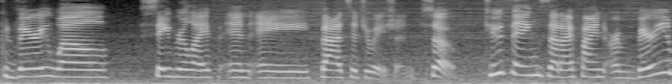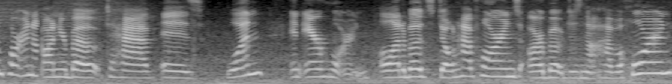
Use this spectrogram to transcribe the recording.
could very well save your life in a bad situation. So, two things that I find are very important on your boat to have is one, an air horn. A lot of boats don't have horns. Our boat does not have a horn.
